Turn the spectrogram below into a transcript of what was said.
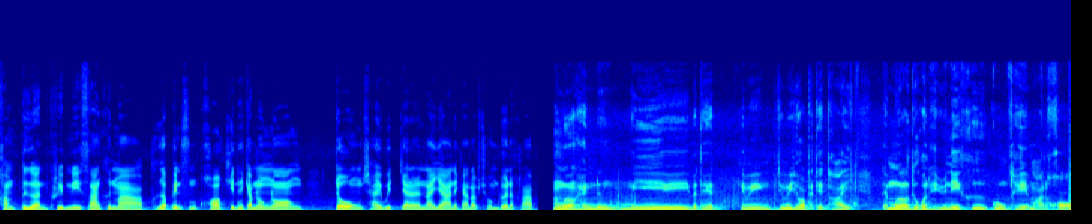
คำเตือนคลิปนี้สร้างขึ้นมาเพื่อเป็นข้อคิดให้กับน้องๆ จงใช้วิจารณญาณในการรับชมด้วยนะครับ เมืองแห่งหนึ่งมีประเทศที่มีที่มีชื่อว่าประเทศไทย และเมืองทุกคนเห็นอยู่นี่คือกรุงเทพมหานคร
